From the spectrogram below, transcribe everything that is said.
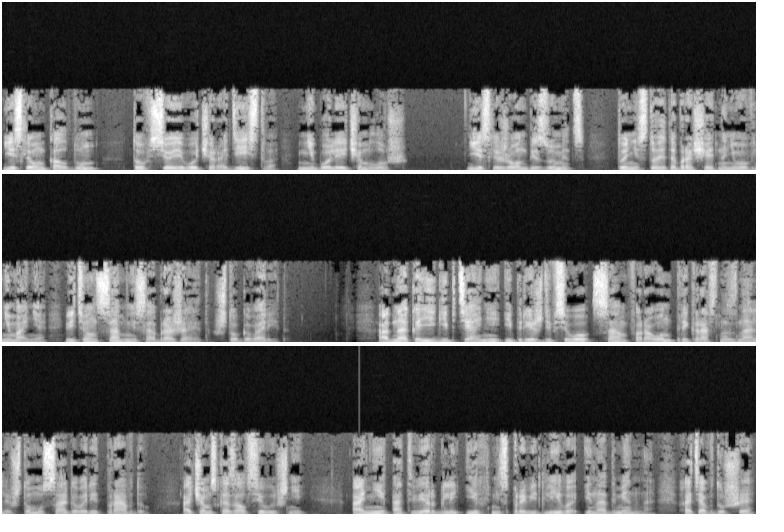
Если он колдун, то все его чародейство не более чем ложь. Если же он безумец, то не стоит обращать на него внимания, ведь он сам не соображает, что говорит. Однако египтяне и прежде всего сам фараон прекрасно знали, что Муса говорит правду, о чем сказал Всевышний. Они отвергли их несправедливо и надменно, хотя в душе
